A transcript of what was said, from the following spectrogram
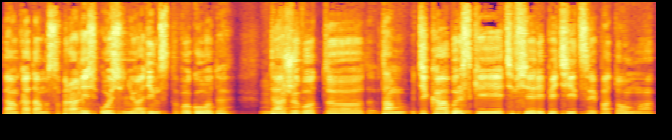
там, когда мы собрались осенью одиннадцатого года, даже вот э, там декабрьские эти все репетиции, потом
